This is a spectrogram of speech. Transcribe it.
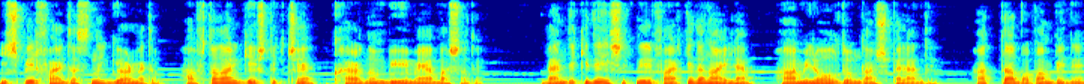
Hiçbir faydasını görmedim. Haftalar geçtikçe karnım büyümeye başladı. Bendeki değişikliği fark eden ailem hamile olduğumdan şüphelendi. Hatta babam beni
